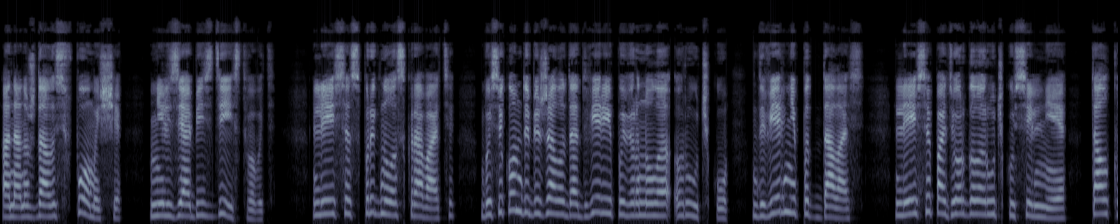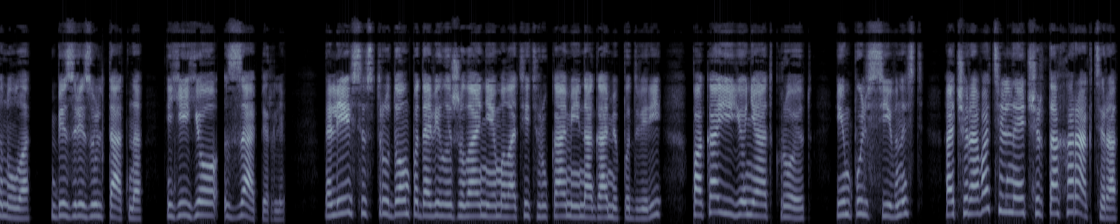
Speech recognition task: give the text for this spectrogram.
она нуждалась в помощи. Нельзя бездействовать. Леся спрыгнула с кровати, босиком добежала до двери и повернула ручку. Дверь не поддалась. Леся подергала ручку сильнее, толкнула, безрезультатно. Ее заперли. Леся с трудом подавила желание молотить руками и ногами по двери, пока ее не откроют. Импульсивность — очаровательная черта характера,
